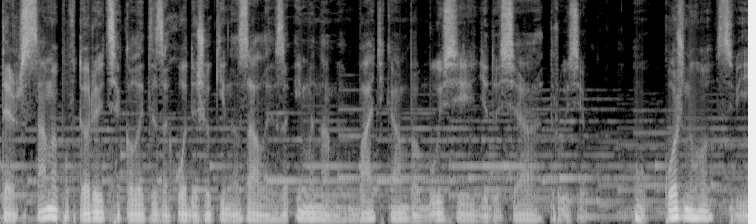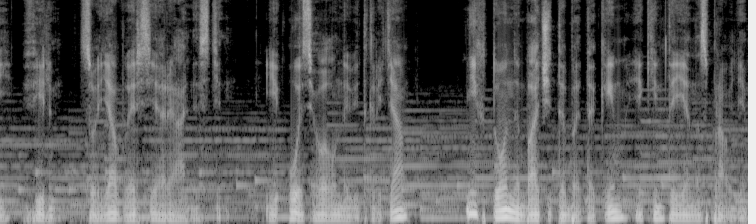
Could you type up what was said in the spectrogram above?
Те ж саме повторюється, коли ти заходиш у кінозали з іменами батька, бабусі, дідуся, друзів. У кожного свій фільм, своя версія реальності. І ось головне відкриття: ніхто не бачить тебе таким, яким ти є насправді,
